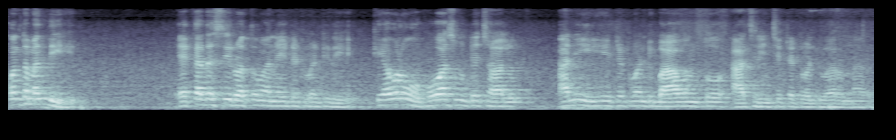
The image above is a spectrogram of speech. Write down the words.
కొంతమంది ఏకాదశి వ్రతం అనేటటువంటిది కేవలం ఉపవాసం ఉంటే చాలు అని అనేటటువంటి భావంతో ఆచరించేటటువంటి వారు ఉన్నారు.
